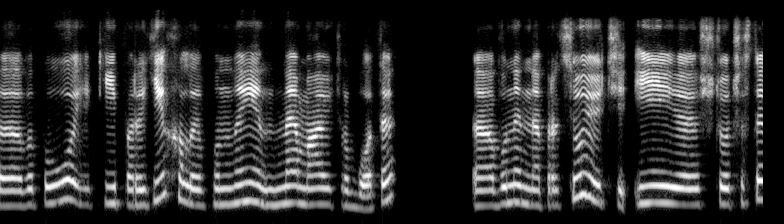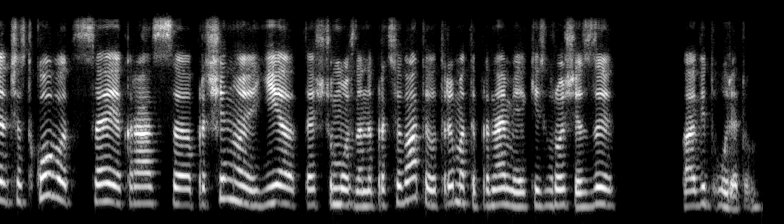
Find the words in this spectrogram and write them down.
е, ВПО, які переїхали, вони не мають роботи, е, вони не працюють, і що части- частково це якраз е, причиною є те, що можна не працювати, отримати принаймні якісь гроші з е, від уряду.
